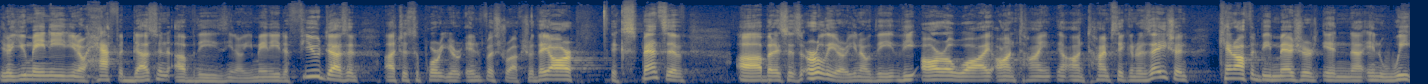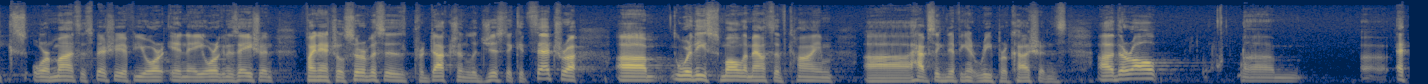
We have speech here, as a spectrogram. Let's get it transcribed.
you know, you may need you know, half a dozen of these. You, know, you may need a few dozen uh, to support your infrastructure. They are expensive, uh, but as I said earlier, you know, the, the ROI on time, on time synchronization can often be measured in, uh, in weeks or months, especially if you're in a organization, financial services, production, logistic, et cetera, um, where these small amounts of time uh, have significant repercussions. Uh, they're all, um, uh, at,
